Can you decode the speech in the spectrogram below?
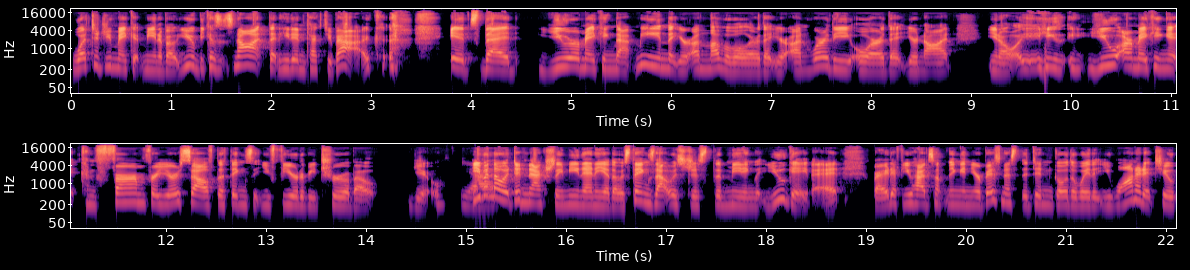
what did you make it mean about you? Because it's not that he didn't text you back, it's that you're making that mean that you're unlovable or that you're unworthy or that you're not you know he you are making it confirm for yourself the things that you fear to be true about you yeah. even though it didn't actually mean any of those things that was just the meaning that you gave it right if you had something in your business that didn't go the way that you wanted it to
